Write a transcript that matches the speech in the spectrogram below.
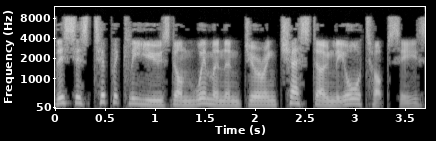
This is typically used on women and during chest-only autopsies.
